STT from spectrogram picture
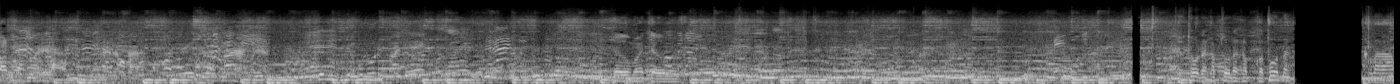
เพราะเขากำลังปั้นให้บัวขาวอยู่เจอไหมเจอไหมขอโทษนะครับโทษนะครับขอโทษนะครับ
